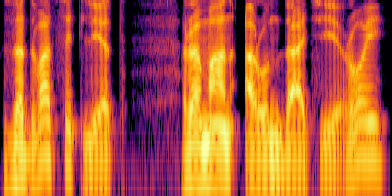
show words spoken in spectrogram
за 20 лет роман Арундати Рой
